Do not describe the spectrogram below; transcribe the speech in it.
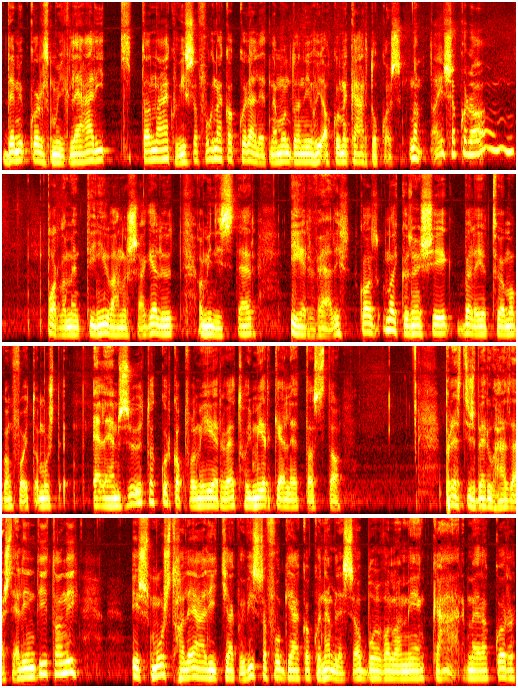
de mikor azt mondjuk leállítanák, visszafognák, akkor el lehetne mondani, hogy akkor meg kárt okoz. Na, és akkor a parlamenti nyilvánosság előtt a miniszter érvel, és akkor az nagy közönség beleértve a magam fajta most elemzőt, akkor kap valami érvet, hogy miért kellett azt a presztis beruházást elindítani, és most, ha leállítják, vagy visszafogják, akkor nem lesz abból valamilyen kár, mert akkor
